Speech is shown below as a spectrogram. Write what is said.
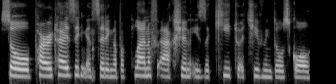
So, prioritizing and setting up a plan of action is the key to achieving those goals.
